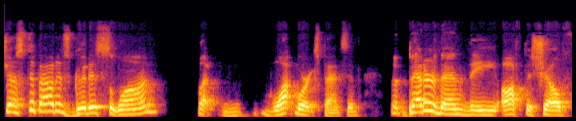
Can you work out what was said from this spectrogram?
just about as good as salon, but a lot more expensive, but better than the off the shelf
